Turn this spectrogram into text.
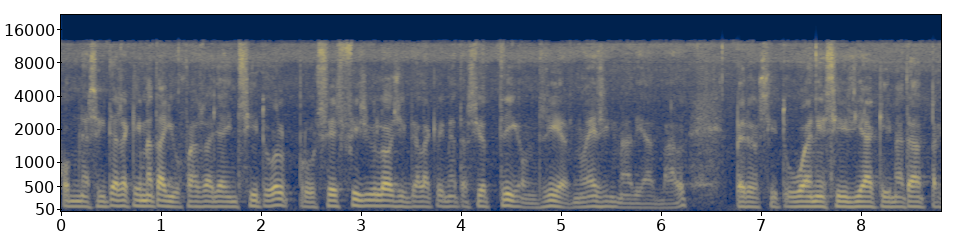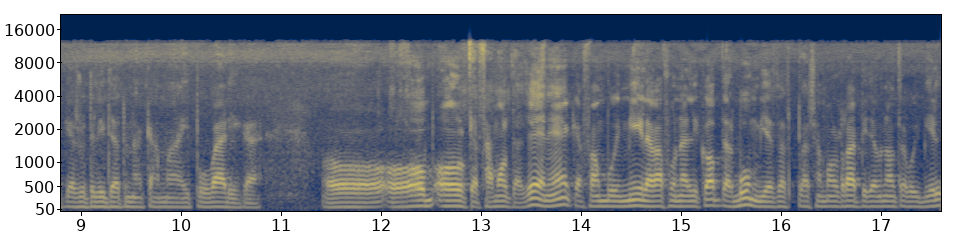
com necessites aclimatar i ho fas allà in situ, el procés fisiològic de l'aclimatació triga uns dies, no és immediat, val? però si tu anessis ja aclimatat perquè has utilitzat una cama hipobàrica o, o, o el que fa molta gent, eh? que fa un 8.000, agafa un helicòpter, bum, i es desplaça molt ràpid a un altre 8.000,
